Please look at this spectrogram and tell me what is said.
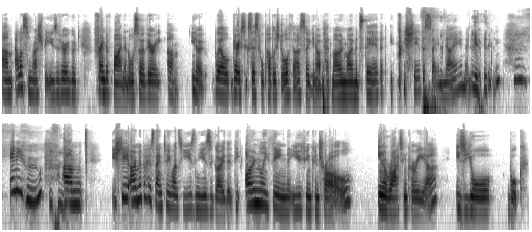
um, Allison Rushby, who's a very good friend of mine and also a very, um, you know, well, very successful published author. So, you know, I've had my own moments there, but we share the same name and everything. Anywho, um, she, I remember her saying to me once years and years ago that the only thing that you can control in a writing career is your book,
